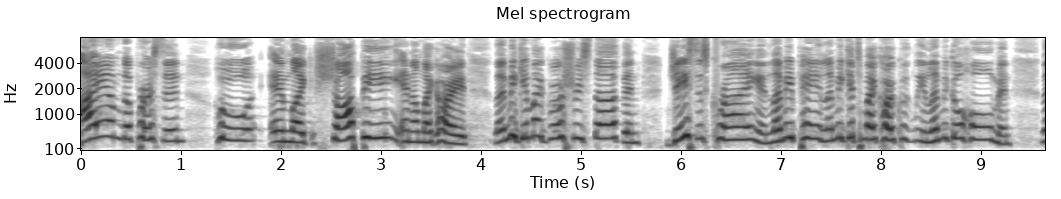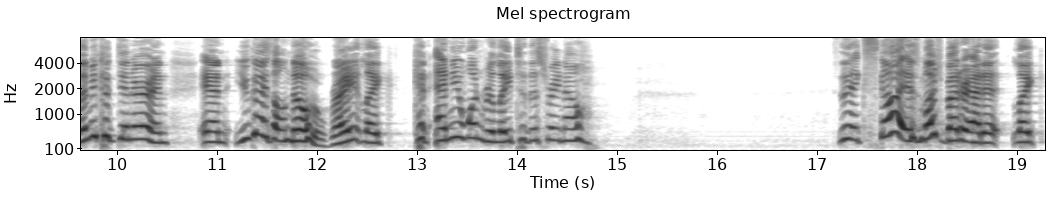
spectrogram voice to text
I am the person who am like shopping and I'm like, all right, let me get my grocery stuff and Jace is crying and let me pay and let me get to my car quickly and let me go home and let me cook dinner and, and you guys all know, right? Like, can anyone relate to this right now? Like Scott is much better at it. Like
